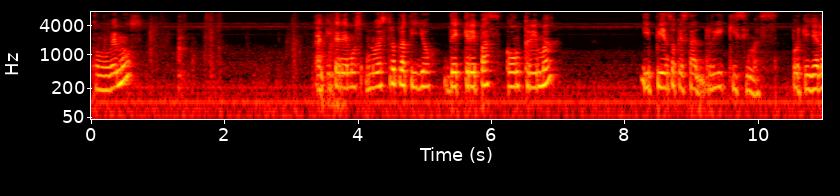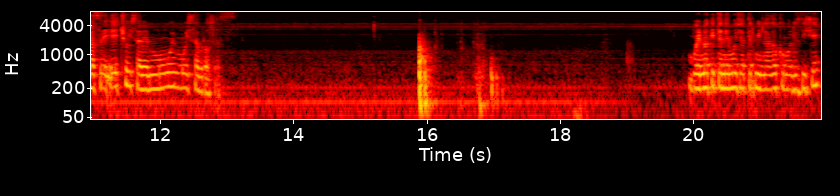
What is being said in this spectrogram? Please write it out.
Como vemos, aquí tenemos nuestro platillo de crepas con crema y pienso que están riquísimas porque ya las he hecho y salen muy muy sabrosas. Bueno, aquí tenemos ya terminado, como les dije,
